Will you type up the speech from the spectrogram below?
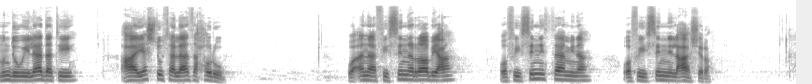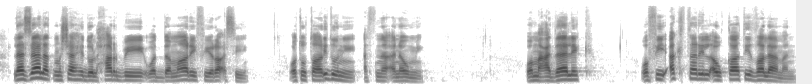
منذ ولادتي عايشت ثلاث حروب وأنا في سن الرابعة وفي سن الثامنة وفي سن العاشرة. لا زالت مشاهد الحرب والدمار في رأسي وتطاردني أثناء نومي. ومع ذلك وفي أكثر الأوقات ظلاما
